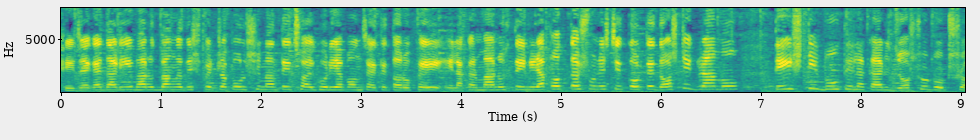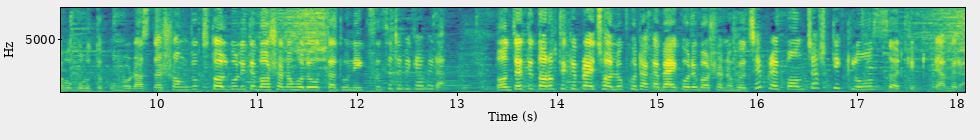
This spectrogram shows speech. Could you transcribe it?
সেই জায়গায় দাঁড়িয়ে ভারত বাংলাদেশ পেট্রাপোল সীমান্তে ছয়ঘরিয়া পঞ্চায়েতের তরফে এলাকার মানুষদের নিরাপত্তা সুনিশ্চিত করতে দশটি গ্রাম ও তেইশটি বুথ এলাকার যশোর রোড সহ গুরুত্বপূর্ণ রাস্তার সংযোগ স্থলগুলিতে বসানো হলো অত্যাধুনিক সিসিটিভি ক্যামেরা। পঞ্চায়েতের তরফ থেকে প্রায় ছ লক্ষ টাকা ব্যয় করে বসানো হয়েছে প্রায় পঞ্চাশটি ক্লোজ সার্কিট ক্যামেরা।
